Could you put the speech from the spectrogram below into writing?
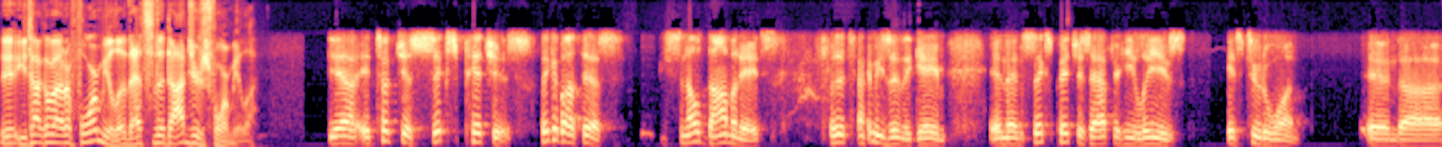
you talk about a formula. That's the Dodgers formula. Yeah, it took just six pitches. Think about this: Snell dominates for the time he's in the game, and then six pitches after he leaves, it's two to one and uh,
